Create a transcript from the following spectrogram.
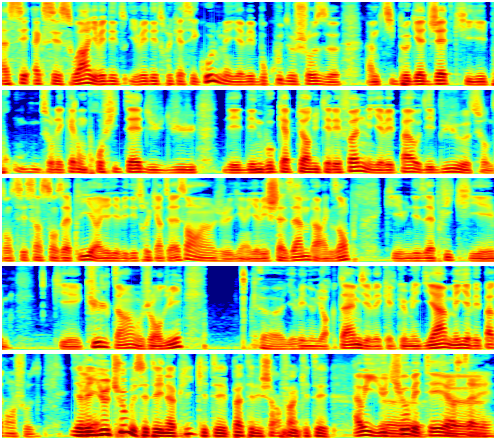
assez accessoires. Il y, avait des, il y avait des trucs assez cool, mais il y avait beaucoup de choses euh, un petit peu gadgets qui, sur lesquels on profitait du, du- des, des nouveaux capteurs du téléphone, mais il n'y avait pas au début euh, sur, dans ces 500 applis. Alors, il y avait des trucs intéressants. hein, je veux dire, il y avait Shazam par exemple, qui est une des applis qui est, qui est culte hein, aujourd'hui. Euh, il y avait New York Times, il y avait quelques médias, mais il n'y avait pas grand-chose. Il y avait Et- YouTube, mais c'était une appli qui était pas téléchargée, enfin qui était, Ah oui, YouTube Euh, était euh, Préinstallé.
